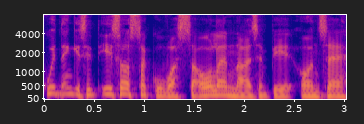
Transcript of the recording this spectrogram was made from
kuitenkin sit isossa kuvassa olennaisempi on se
